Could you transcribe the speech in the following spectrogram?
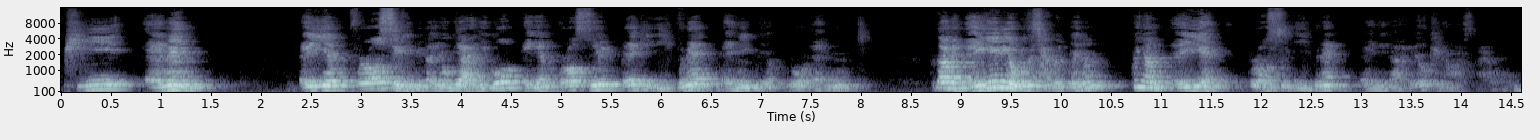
BN은 AM 플러스 1입니다. 요게 아니고 AM 플러스 1 빼기 2분의 N이고요. 요 N. 그 다음에 AN이 0보다 작을 때는 그냥 AN 플러스 2분의 N이다. 이렇게 나왔어요.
